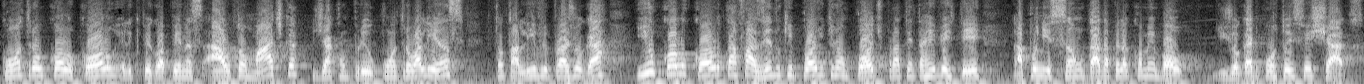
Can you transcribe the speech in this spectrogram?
contra o Colo-Colo, ele que pegou apenas a automática, já cumpriu contra o Aliança, então está livre para jogar. E o Colo-Colo está fazendo o que pode e o que não pode para tentar reverter a punição dada pela Comembol, de jogar de portões fechados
